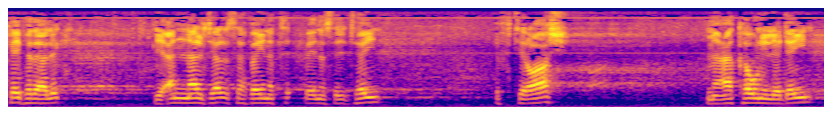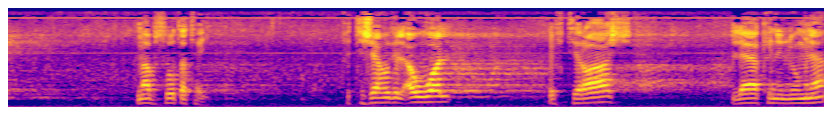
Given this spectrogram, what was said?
كيف ذلك؟ لأن الجلسة بين بين السجدتين افتراش مع كون اليدين مبسوطتين. في التشهد الأول افتراش لكن اليمنى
